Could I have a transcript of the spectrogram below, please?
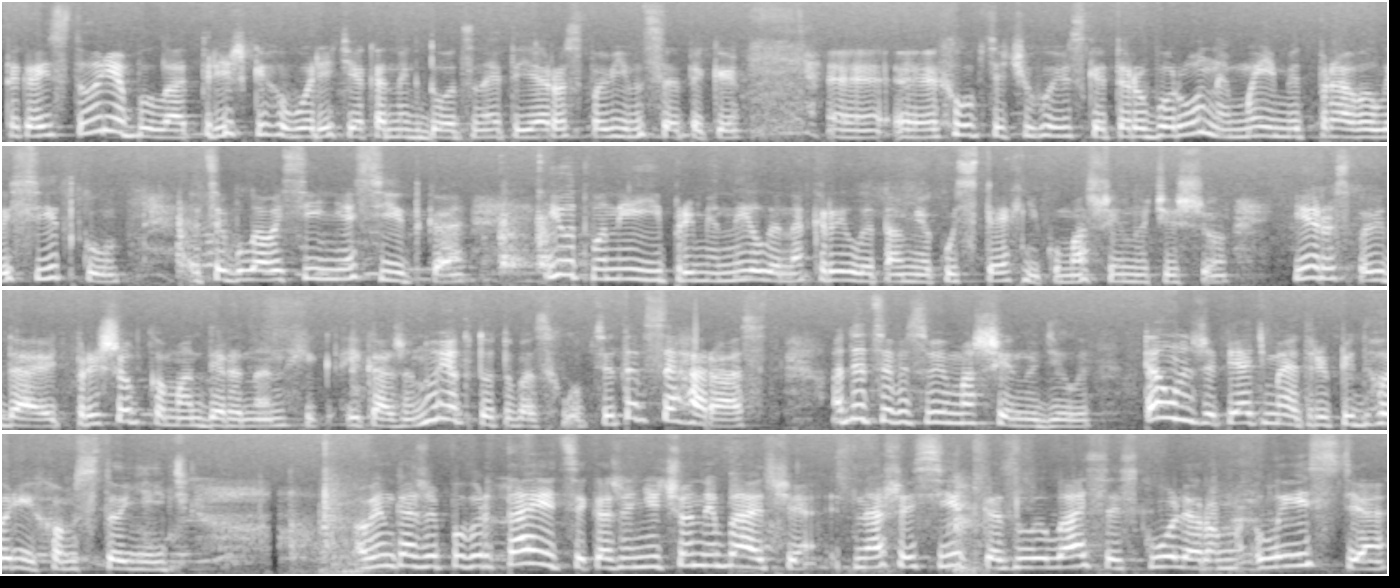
така історія була, трішки говорять як анекдот. Знаєте, я розповім все-таки. Е, е, Хлопці Чугуївської тероборони, ми їм відправили сітку. Це була осіння сітка. І от вони її примінили, накрили там якусь техніку, машину чи що. І розповідають, прийшов командир на і каже: Ну як тут у вас, хлопці? Та все гаразд. А де це ви свою машину діли? Та он же 5 метрів під горіхом стоїть. А він каже, повертається, каже, нічого не бачить. Наша сітка злилася з кольором листя,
